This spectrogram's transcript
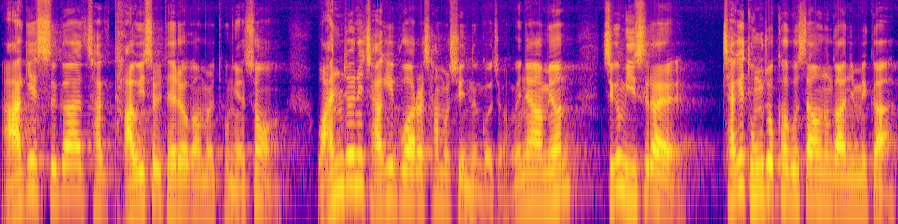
아기스가 다윗을 데려감을 통해서 완전히 자기 부하를 삼을 수 있는 거죠. 왜냐하면 지금 이스라엘 자기 동족하고 싸우는 거 아닙니까?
